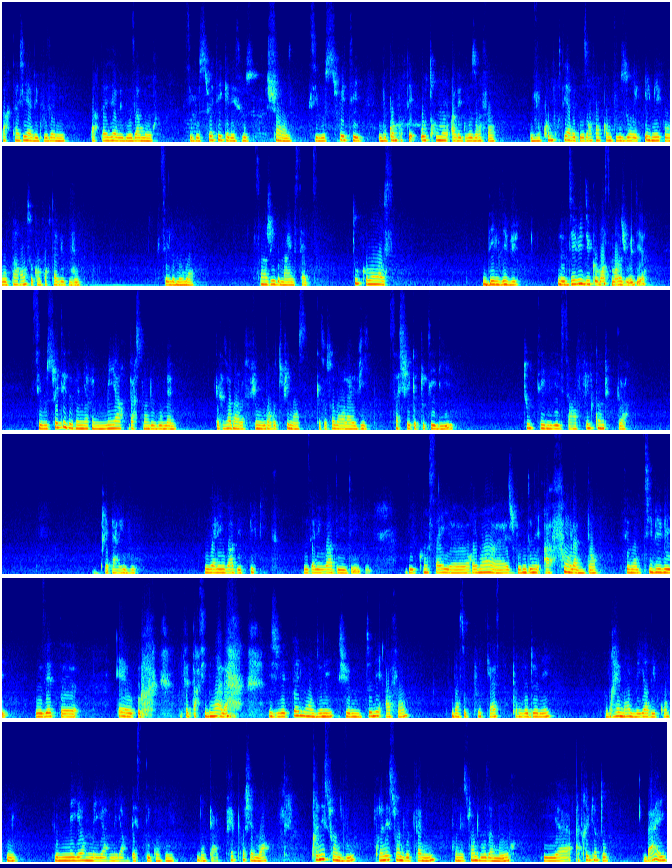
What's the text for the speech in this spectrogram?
Partagez avec vos amis, partagez avec vos amours. Si vous souhaitez que les choses changent, si vous souhaitez vous comporter autrement avec vos enfants, vous comporter avec vos enfants comme vous aurez aimé que vos parents se comportent avec vous, c'est le moment. Changez de mindset. Tout commence dès le début le début du commencement, je veux dire. Si vous souhaitez devenir une meilleure version de vous-même, que ce soit dans, le, dans votre finance, que ce soit dans la vie, sachez que tout est lié. Tout est lié, c'est un fil conducteur. Préparez-vous. Vous allez voir des pépites. Vous allez voir des, des, conseils. Euh, vraiment, euh, je vais me donner à fond là-dedans. C'est mon petit bébé vous êtes, euh, eh, oh, vous faites partie de moi là. Je vais tellement donner, je vais me donner à fond dans ce podcast pour vous donner vraiment le meilleur des contenus. Le meilleur, meilleur, meilleur best des contenus. Donc à très prochainement. Prenez soin de vous, prenez soin de votre famille, prenez soin de vos amours et euh, à très bientôt. Bye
